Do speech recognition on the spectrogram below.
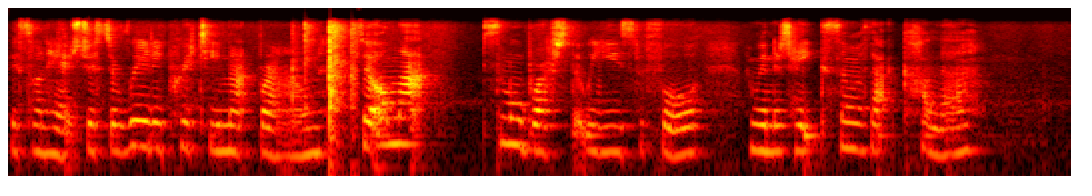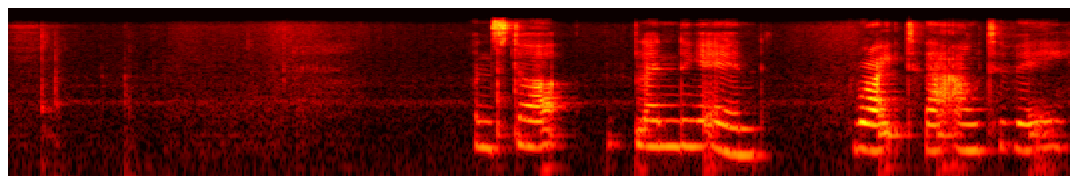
This one here, it's just a really pretty matte brown. So on that small brush that we used before, I'm going to take some of that colour and start blending it in right to that outer V.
